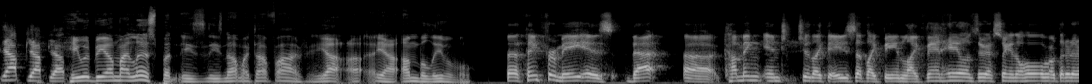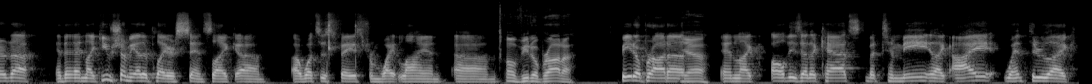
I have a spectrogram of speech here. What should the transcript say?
Yep. Yep. Yep. he would be on my list, but he's he's not my top five. Yeah, uh, yeah, unbelievable. The thing for me is that uh, coming into like the 80s stuff, like being like Van Halen's the best thing in the whole world, da, da, da, da. and then like you've shown me other players since, like um, uh, what's his face from White Lion, um, Oh, Vito Bratta. Vito Bratta, Yeah. and like all these other cats. But to me, like I went through like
